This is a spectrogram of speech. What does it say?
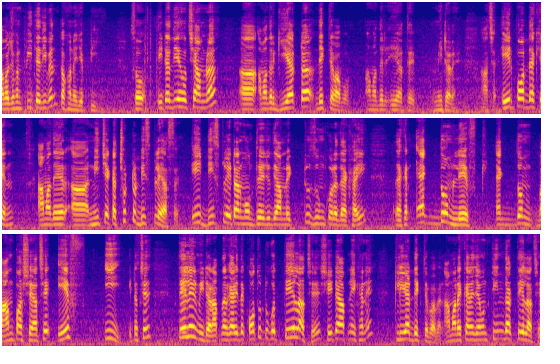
আবার যখন পিতে দিবেন, তখন এই যে পি সো এটা দিয়ে হচ্ছে আমরা আমাদের গিয়ারটা দেখতে পাবো আমাদের ইয়াতে, মিটারে। আচ্ছা এরপর দেখেন আমাদের নিচে একটা ছোট্ট ডিসপ্লে আছে। এই ডিসপ্লেটার মধ্যে যদি আমরা একটু জুম করে দেখাই, দেখেন একদম লেফট একদম বাম পাশে আছে এফ ই এটা হচ্ছে তেলের মিটার। আপনার গাড়িতে কতটুকু তেল আছে সেটা আপনি এখানে ক্লিয়ার দেখতে পাবেন। আমার এখানে যেমন তিন দাগ তেল আছে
